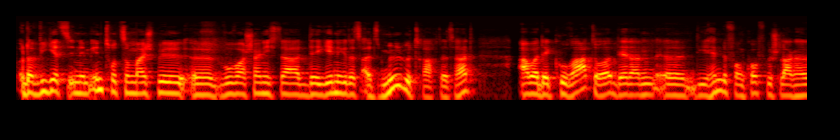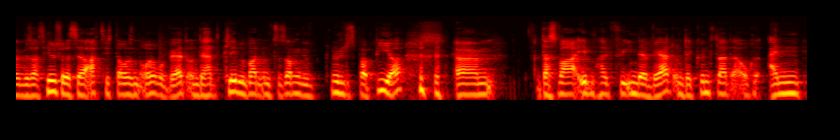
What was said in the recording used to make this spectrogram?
oder wie jetzt in dem Intro zum Beispiel, äh, wo wahrscheinlich da derjenige das als Müll betrachtet hat, aber der Kurator, der dann äh, die Hände vom Kopf geschlagen hat, hat gesagt, Hilfe, das ist ja 80.000 Euro wert und der hat Klebeband und zusammengeknülltes Papier. ähm, das war eben halt für ihn der Wert und der Künstler hat auch einen,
